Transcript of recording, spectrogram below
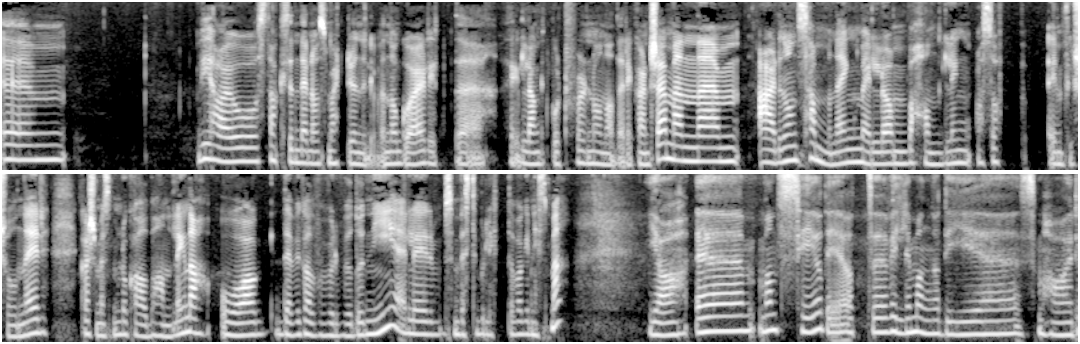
um, Vi har jo snakket en del om smerte i underlivet. Nå går jeg litt eh, langt bort for noen av dere, kanskje. Men um, er det noen sammenheng mellom behandling av soppinfeksjoner, kanskje mest med lokal behandling, da, og det vi kaller for vulvodyni, eller som vestibulitt og vaginisme? Ja, eh, man ser jo det at eh, veldig mange av de eh, som har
